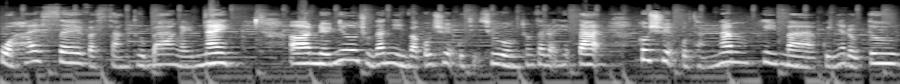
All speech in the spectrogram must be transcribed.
của HSC và sáng thứ ba ngày hôm nay. À, nếu như chúng ta nhìn vào câu chuyện của thị trường trong giai đoạn hiện tại, câu chuyện của tháng 5 khi mà quý nhà đầu tư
